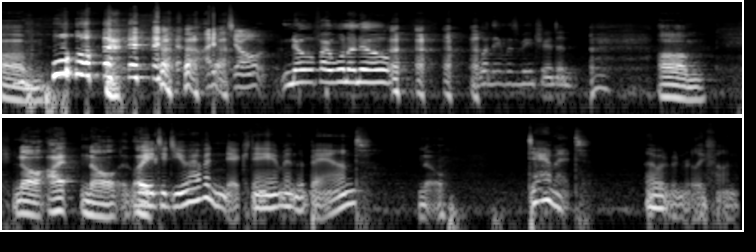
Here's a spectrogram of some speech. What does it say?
um What? I don't know if I want to know what name was being chanted. um no i no like Wait, did you have a nickname in the band? no Damn it. That would have been really fun.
